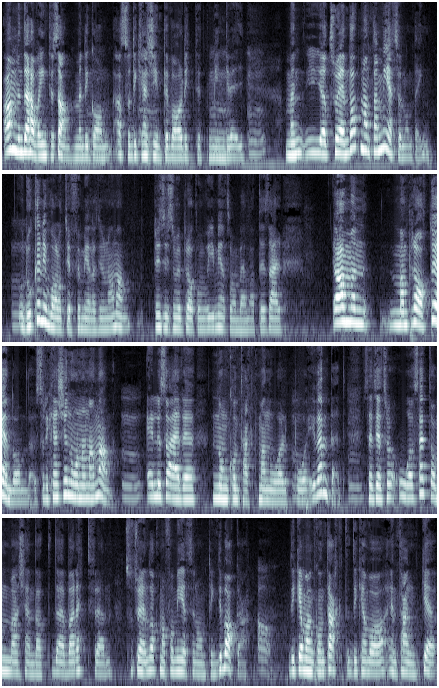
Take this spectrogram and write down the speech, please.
ja men det här var intressant men det gav, alltså det kanske inte var riktigt min grej. Mm. Men jag tror ändå att man tar med sig någonting. Och då kan det vara något jag förmedlar till någon annan. Precis som vi pratade om vår gemensamma vän. Att det är så här, ja men man pratar ju ändå om det så det kanske når någon annan. Mm. Eller så är det någon kontakt man når på eventet. Så att jag tror oavsett om man kände att det var rätt för en så tror jag ändå att man får med sig någonting tillbaka. Ja. Det kan vara en kontakt, det kan vara en tanke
